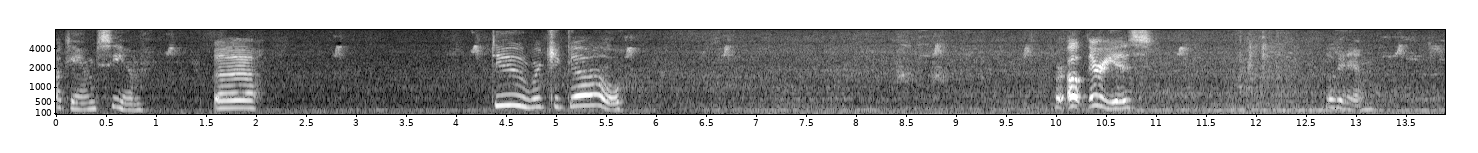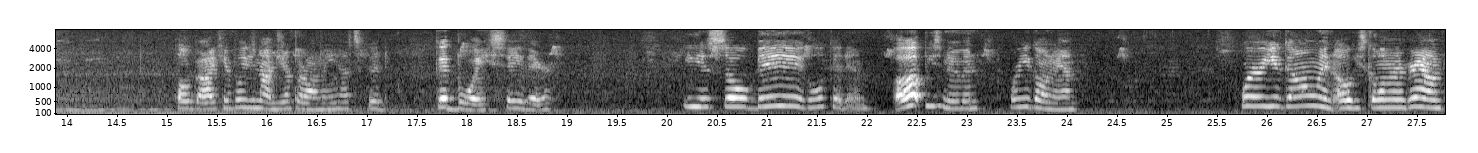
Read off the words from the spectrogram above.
Okay, I'm see him. Uh, dude, where'd you go? Where, oh, there he is. Look at him. Oh god, I can't believe he's not jumping on me. That's good. Good boy. Stay there. He is so big. Look at him. Oh, he's moving. Where are you going, man? Where are you going? Oh, he's going on the ground.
